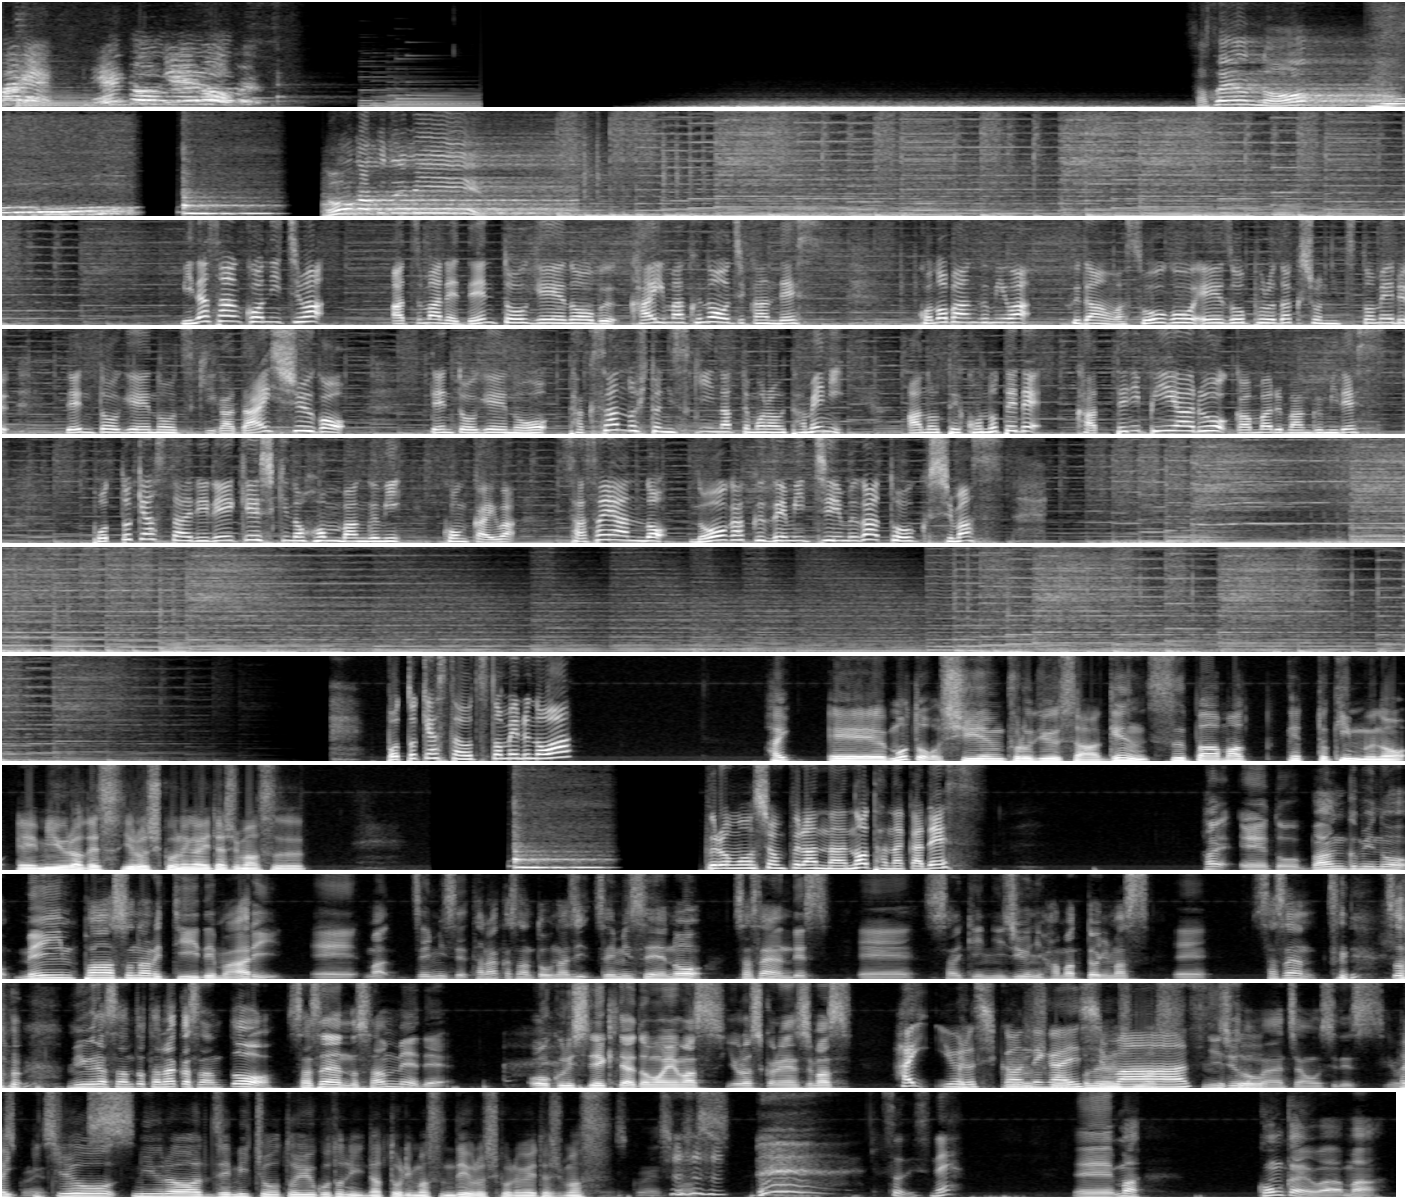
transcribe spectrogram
まれ伝統芸能部。笹やんの農学ゼミ。皆さんこんにちは。集まれ伝統芸能部開幕のお時間です。この番組は普段は総合映像プロダクションに勤める伝統芸能好きが大集合。伝統芸能をたくさんの人に好きになってもらうためにあの手この手で勝手に PR を頑張る番組です。ポッドキャスターリレー形式の本番組今回はささやんの能楽ゼミチームがトークします。ドキャスターを務めるのは？はい、えー、元 CM プロデューサー、現スーパーマーケット勤務の、えー三浦です。よろしくお願いいたします。プロモーションプランナーの田中ですはい、えっ、と、番組のメインパーソナリティでもあり、えー、まあ、ゼミ生、田中さんと同じゼミ生の笹谷です。えー、最近20にハマっております。えー、笹谷、その、三浦さんと田中さんと笹谷の3名でお送りしていきたいと思います。よろしくお願いします。はいよろしくお願いしまます20のまやちゃん推しです。よろはいしくお願い、し一応。三浦はゼミ長ということになっておりますんで、よろしくお願いいたしますよろ。しくお願いします。そうですねえー、まあ、今回は、まあ、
